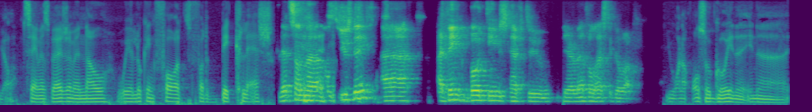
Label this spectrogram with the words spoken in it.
Yeah. Same as Belgium, and now we're looking forward for the big clash. That's on, uh, on Tuesday. Uh, I think both teams have to, their level has to go up. You want to also go in a in a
